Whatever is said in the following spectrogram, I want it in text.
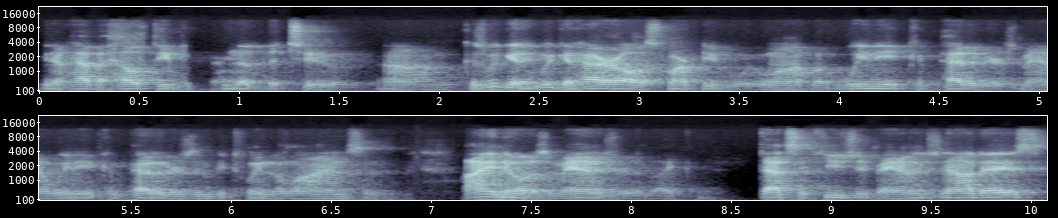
you know have a healthy blend of the two. Because um, we can we can hire all the smart people we want but we need competitors man. We need competitors in between the lines. And i know as a manager like that's a huge advantage nowadays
